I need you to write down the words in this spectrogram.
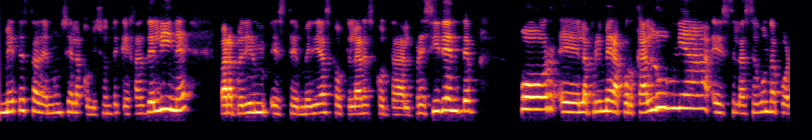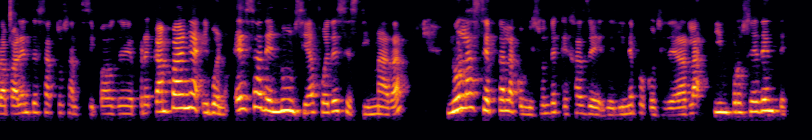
mete esta denuncia a la Comisión de Quejas del INE para pedir este, medidas cautelares contra el presidente por eh, la primera por calumnia, este, la segunda por aparentes actos anticipados de precampaña y bueno, esa denuncia fue desestimada, no la acepta la Comisión de Quejas de, del INE por considerarla improcedente.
